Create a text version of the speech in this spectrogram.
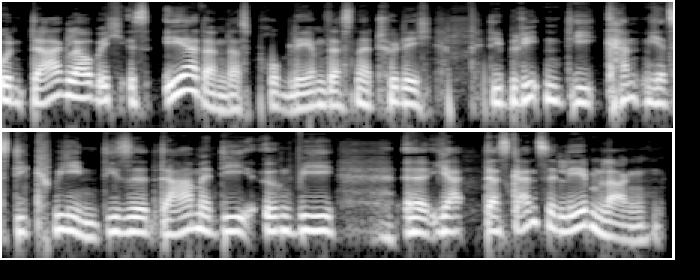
Und da glaube ich, ist eher dann das Problem, dass natürlich die Briten, die kannten jetzt die Queen, diese Dame, die irgendwie äh, ja das ganze Leben lang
